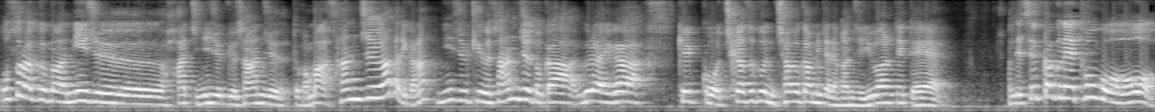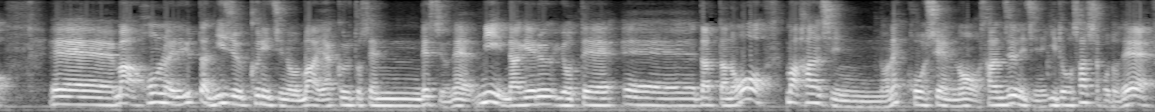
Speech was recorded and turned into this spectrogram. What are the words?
おそらくまあ28、29、30とか、まあ30あたりかな ?29、30とかぐらいが結構近づくんちゃうかみたいな感じで言われてて、で、せっかくね、戸郷を、えー、まあ、本来で言ったら29日の、まあ、ヤクルト戦ですよね、に投げる予定、えー、だったのを、まあ、阪神のね、甲子園の30日に移動させたことで、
